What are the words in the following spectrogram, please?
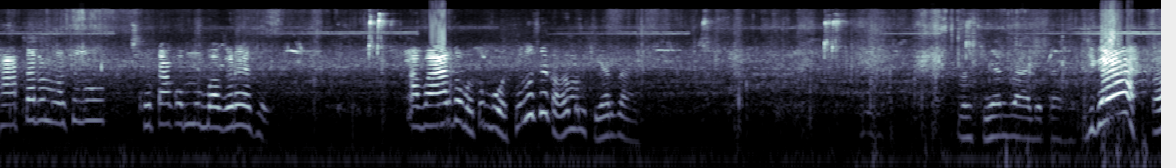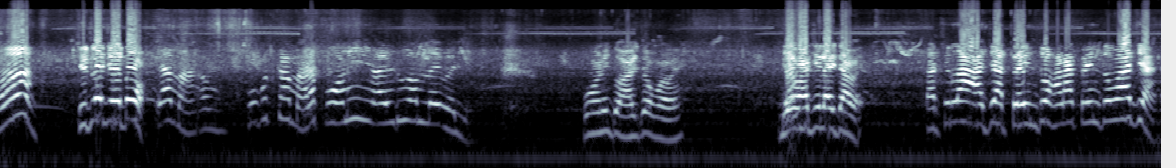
ખાતર નસલું ખોટા કોમનું બગડે છે. આ વાર તો બધું બોચેલું છે હવે મને ઘેર જાય મને ઘેર લાડે તારે જીગા! હા. કેટલે જતો મા પોપટ કા મારા પોણી આયડું આમ નહીં વળ્યું પોણી તો હાલ તો મળે બે વાગે લાઈટ આવે તાર છેલ્લા આજા ટ્રેન તો હાડા ટ્રેન તો વાજ્યા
